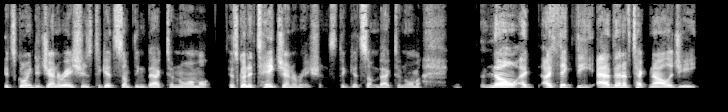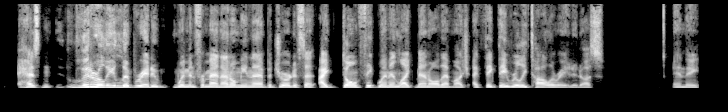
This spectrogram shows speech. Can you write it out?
It's going to generations to get something back to normal. It's going to take generations to get something back to normal. No, I, I think the advent of technology has literally liberated women from men. I don't mean that in pejorative sense. I don't think women like men all that much. I think they really tolerated us, and they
